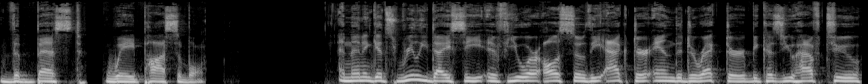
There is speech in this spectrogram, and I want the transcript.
the best way possible. And then it gets really dicey if you are also the actor and the director because you have to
